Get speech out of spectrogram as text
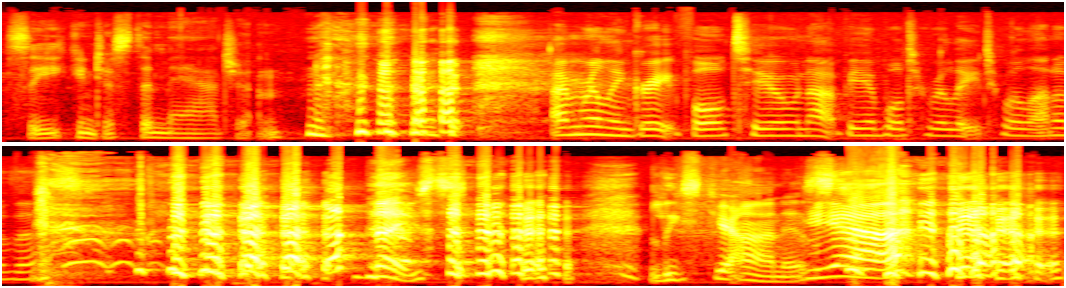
so you can just imagine. I'm really grateful to not be able to relate to a lot of this. nice. At least you're honest. yeah.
